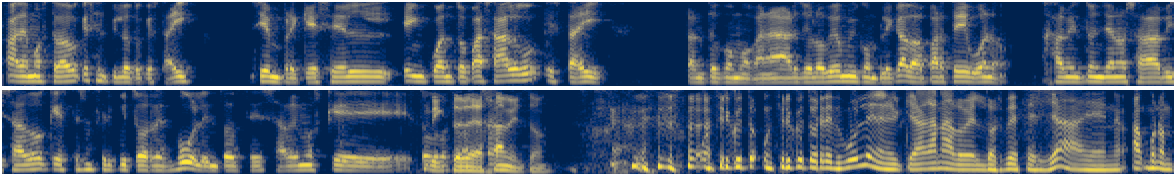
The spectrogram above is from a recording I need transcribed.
ha demostrado que es el piloto que está ahí. Siempre que es el, en cuanto pasa algo, está ahí. Tanto como ganar, yo lo veo muy complicado. Aparte, bueno, Hamilton ya nos ha avisado que este es un circuito Red Bull, entonces sabemos que. todo Victoria de. Hamilton. un, circuito, un circuito Red Bull en el que ha ganado él dos veces ya. En, ah, bueno,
